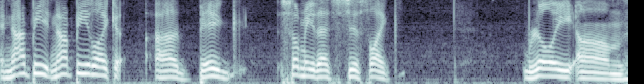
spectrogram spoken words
And not be not be like a big somebody that's just like really um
